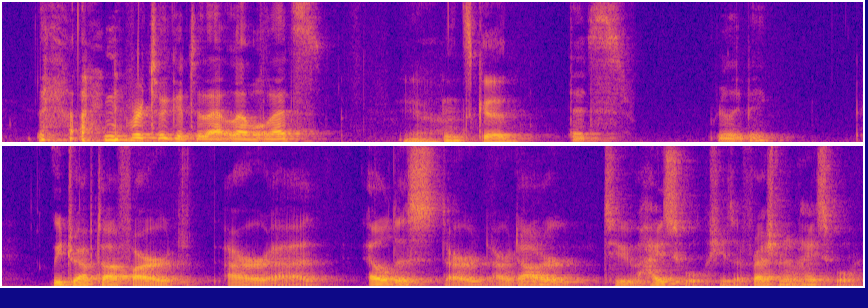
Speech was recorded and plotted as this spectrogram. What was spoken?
I never took it to that level. That's Yeah. That's good. that's really big. We dropped off our our uh, eldest, our our daughter, to high school. She's a freshman in high school,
